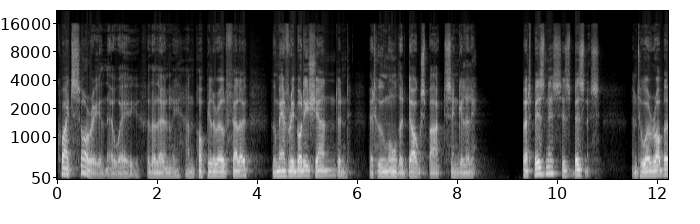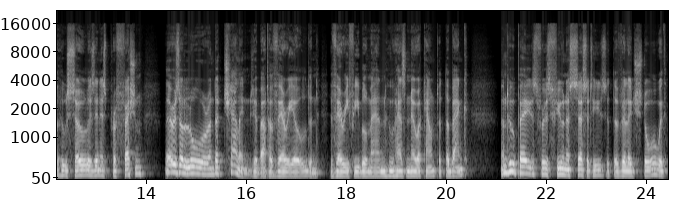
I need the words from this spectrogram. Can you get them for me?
quite sorry in their way for the lonely, unpopular old fellow whom everybody shunned and at whom all the dogs barked singularly. But business is business, and to a robber whose soul is in his profession, there is a lure and a challenge about a very old and very feeble man who has no account at the bank and who pays for his few necessities at the village store with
